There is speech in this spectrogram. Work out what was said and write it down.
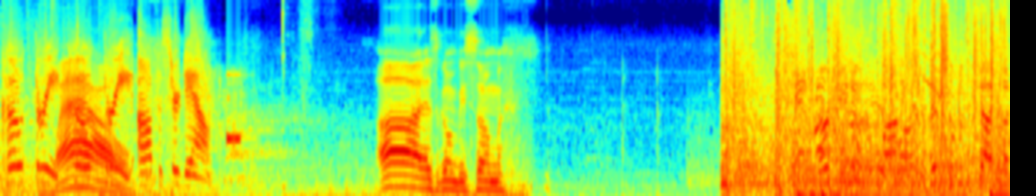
Code 3, Wow. Code 3, officer down. Ah, that's gonna be so much. 13 is responding to pistol and shotgun.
